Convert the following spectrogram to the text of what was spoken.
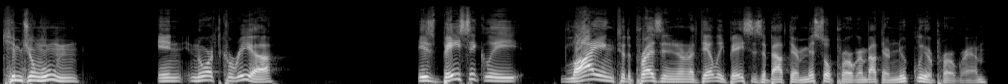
Kim Jong Un in North Korea is basically lying to the president on a daily basis about their missile program, about their nuclear program.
